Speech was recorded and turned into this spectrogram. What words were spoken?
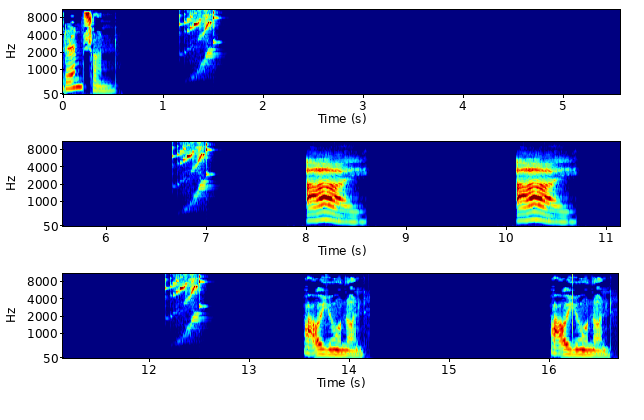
رمش eye. Eye. عيون عيون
